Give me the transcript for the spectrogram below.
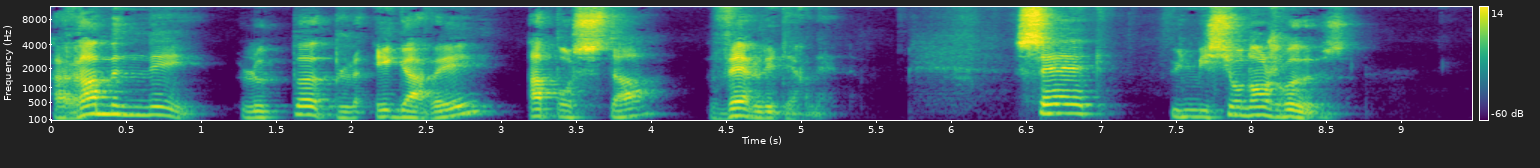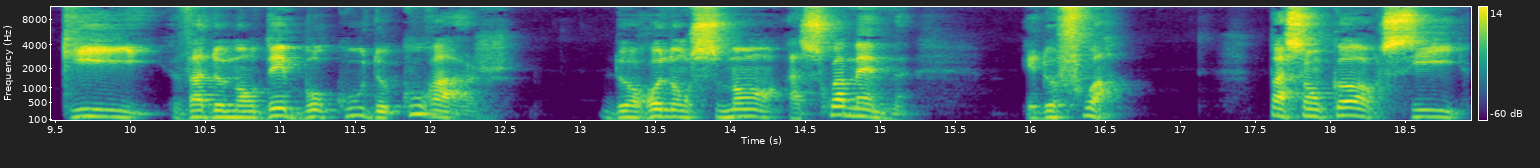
Ramener le peuple égaré, apostat, vers l'Éternel. C'est une mission dangereuse qui va demander beaucoup de courage, de renoncement à soi-même et de foi. Passe encore si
